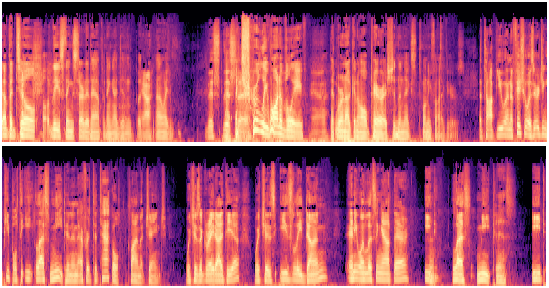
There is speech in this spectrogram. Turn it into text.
up until these things started happening, I didn't. But Yeah. now I, this, this, I uh, truly want to believe yeah. that we're not going to all perish in the next 25 years. A top UN official is urging people to eat less meat in an effort to tackle climate change, which is a great idea, which is easily done. Anyone listening out there, eat less meat. Yes. Eat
